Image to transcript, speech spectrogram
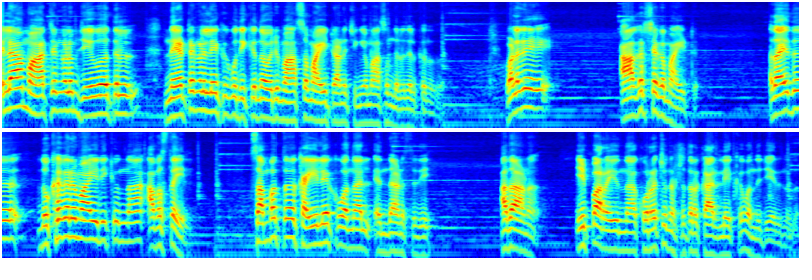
എല്ലാ മാറ്റങ്ങളും ജീവിതത്തിൽ നേട്ടങ്ങളിലേക്ക് കുതിക്കുന്ന ഒരു മാസമായിട്ടാണ് ചിങ്ങമാസം നിലനിൽക്കുന്നത്. വളരെ ആകർഷകമായിട്ട് അതായത് ദുഃഖകരമായിരിക്കുന്ന അവസ്ഥയിൽ സമ്പത്ത് കയ്യിലേക്ക് വന്നാൽ എന്താണ് സ്ഥിതി? അതാണ് ഈ പറയുന്ന കുറച്ചു നക്ഷത്രക്കാരിലേക്ക് വന്നു ചേരുന്നത്.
